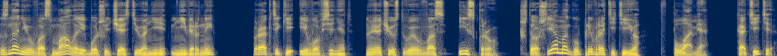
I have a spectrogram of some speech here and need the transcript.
Знаний у вас мало, и большей частью они неверны. Практики и вовсе нет. Но я чувствую в вас искру. Что ж, я могу превратить ее в пламя. Хотите?»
